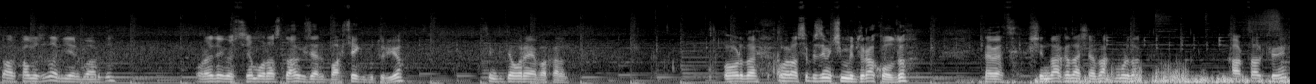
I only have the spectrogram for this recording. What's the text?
Şu arkamızda da bir yer vardı. Orayı da göstereceğim. Orası daha güzel bahçe gibi duruyor. Şimdi bir de oraya bakalım. Orada orası bizim için bir durak oldu. Evet. Şimdi arkadaşlar bak buradan Kartal Köy'ün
